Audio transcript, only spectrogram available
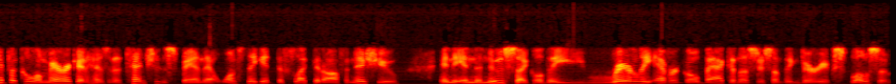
typical American has an attention span that once they get deflected off an issue in the, in the news cycle, they rarely ever go back unless there's something very explosive.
